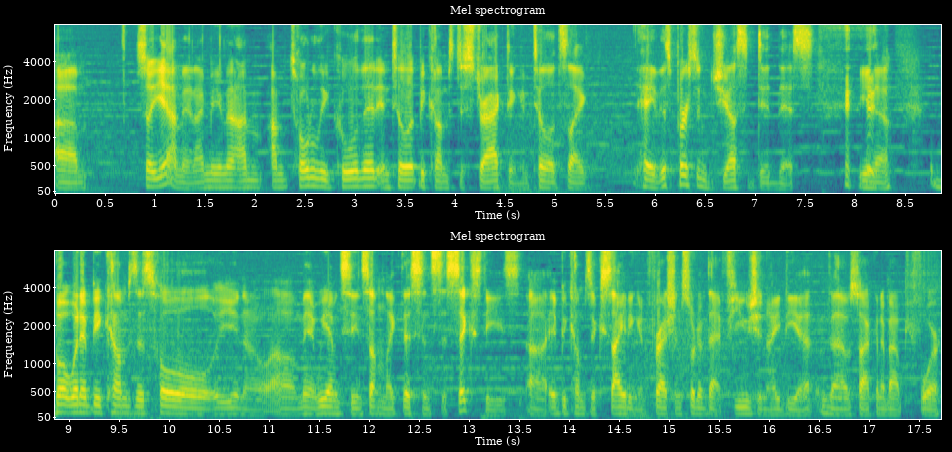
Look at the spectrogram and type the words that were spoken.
Um, so yeah, man. I mean, I'm I'm totally cool with it until it becomes distracting. Until it's like, hey, this person just did this, you know. but when it becomes this whole, you know, oh man, we haven't seen something like this since the '60s. Uh, it becomes exciting and fresh, and sort of that fusion idea that I was talking about before.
